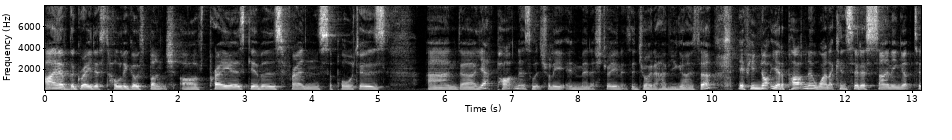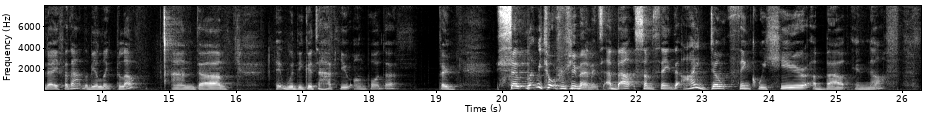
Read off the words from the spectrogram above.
I have the greatest Holy Ghost bunch of prayers, givers, friends, supporters and uh, yeah, partners literally in ministry, and it's a joy to have you guys there. If you're not yet a partner, why not consider signing up today for that? There'll be a link below, and um, it would be good to have you on board there. Boom. So let me talk for a few moments about something that I don't think we hear about enough,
